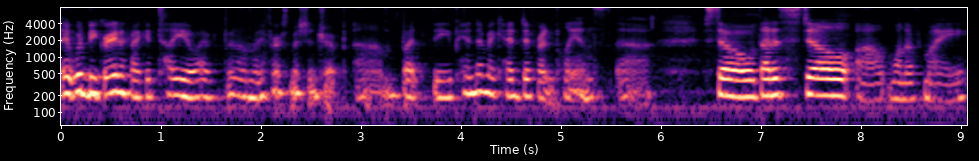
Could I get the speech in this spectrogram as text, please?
It would be great if I could tell you I've been on my first mission trip, um, but the pandemic had different plans. Uh, so that is still uh, one of my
